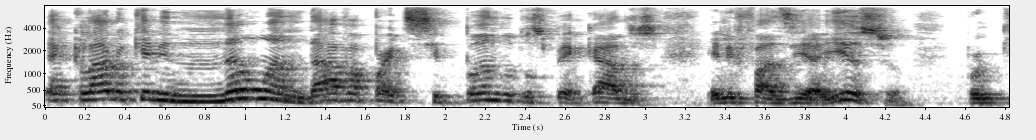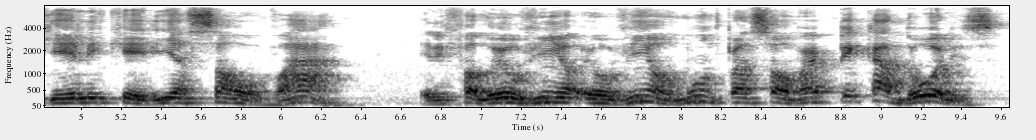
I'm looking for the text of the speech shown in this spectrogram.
É claro que ele não andava participando dos pecados. Ele fazia isso porque ele queria salvar. Ele falou: Eu vim, eu vim ao mundo para salvar pecadores.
